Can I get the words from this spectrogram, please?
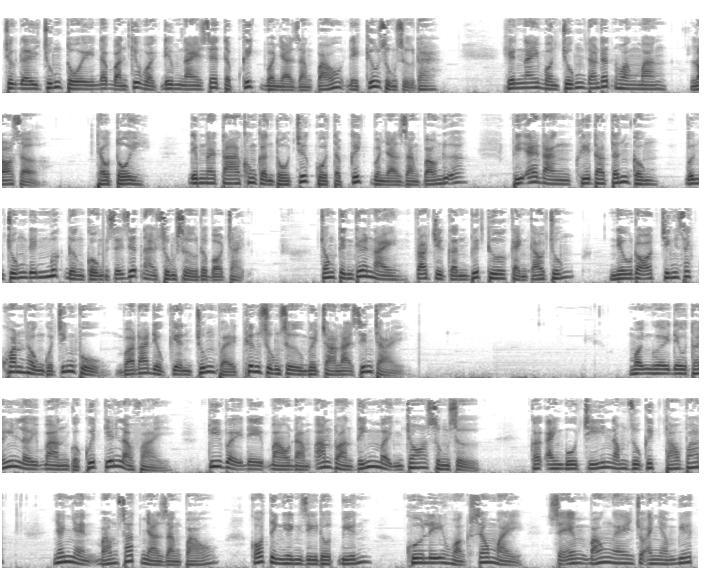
Trước đây chúng tôi đã bàn kế hoạch đêm nay sẽ tập kích vào nhà giảng báo để cứu sùng sự ra Hiện nay bọn chúng đang rất hoang mang, lo sợ Theo tôi, đêm nay ta không cần tổ chức cuộc tập kích vào nhà giảng báo nữa Vì e rằng khi ta tấn công, bọn chúng đến mức đường cùng sẽ giết hại sung sử rồi bỏ chạy Trong tình thế này, ta chỉ cần viết thư cảnh cáo chúng nếu đó chính sách khoan hồng của chính phủ và đa điều kiện chúng phải khiêng sung sử về trả lại xin trải. Mọi người đều thấy lời bàn của quyết tiến là phải. Tuy vậy để bảo đảm an toàn tính mệnh cho sung sử, các anh bố trí năm du kích tháo vát, nhanh nhẹn bám sát nhà giảng báo. Có tình hình gì đột biến, khua ly hoặc xeo mày sẽ em báo ngay cho anh em biết.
